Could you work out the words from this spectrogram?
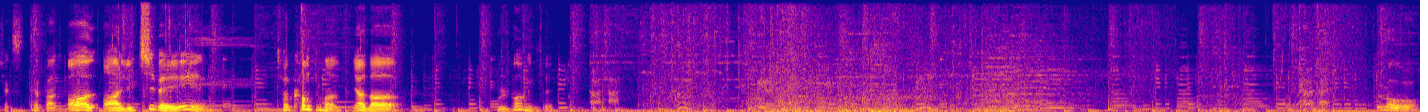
잭스 탭 아, 아 리치 베인. 잠깐만. 야 나 물방인데? 플로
